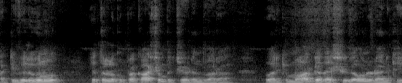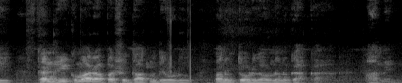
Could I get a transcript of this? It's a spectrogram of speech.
అట్టి వెలుగును ఇతరులకు ప్రకాశింప చేయడం ద్వారా వారికి మార్గదర్శిగా ఉండడానికి తండ్రి కుమార పరిశుద్ధాత్మ దేవుడు మనకు తోడుగా ఉండను గాక Amen.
